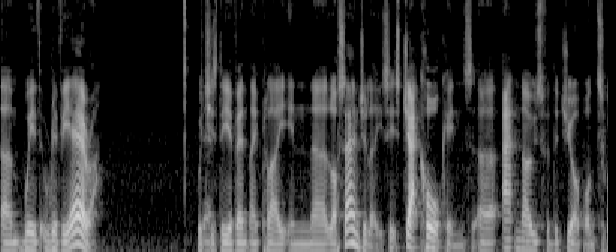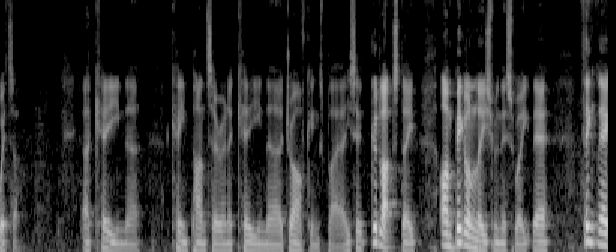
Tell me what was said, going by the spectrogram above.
um, with Riviera, which Yeah. is the event they play in uh, Los Angeles. It's Jack Hawkins uh, at Nose for the Job on Twitter, a keen. Uh, Keen punter and a keen uh, DraftKings player. He said, "Good luck, Steve. I'm big on Leishman this week. There, think there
